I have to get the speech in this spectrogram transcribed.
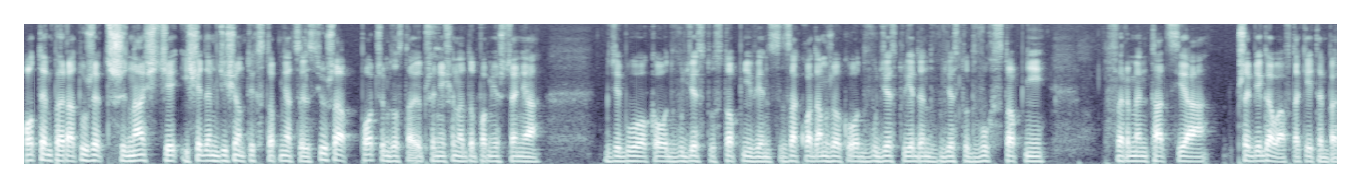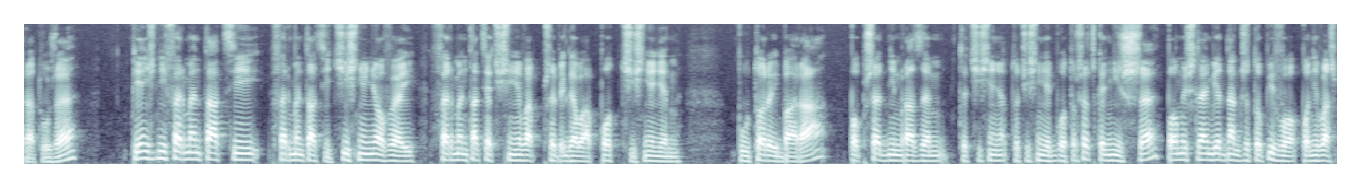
o temperaturze 13,7 stopnia Celsjusza, po czym zostały przeniesione do pomieszczenia, gdzie było około 20 stopni, więc zakładam, że około 21-22 stopni fermentacja przebiegała w takiej temperaturze. 5 dni fermentacji, fermentacji ciśnieniowej. Fermentacja ciśnieniowa przebiegała pod ciśnieniem 1,5 bara. Poprzednim razem te ciśnienie, to ciśnienie było troszeczkę niższe. Pomyślałem jednak, że to piwo, ponieważ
